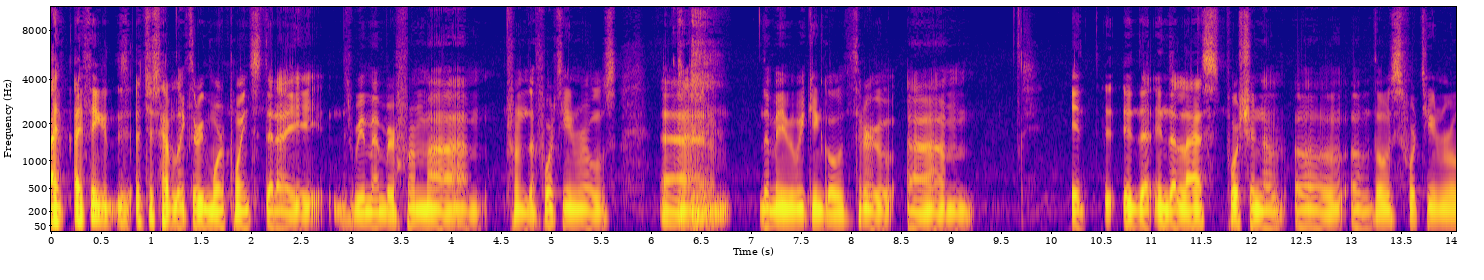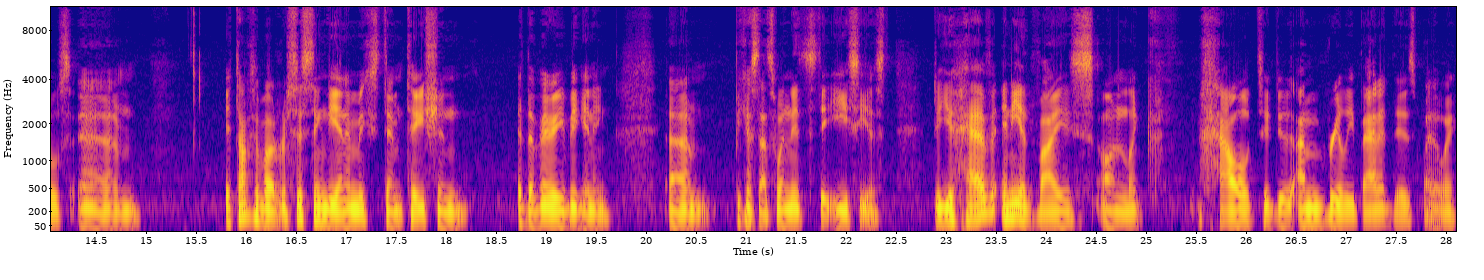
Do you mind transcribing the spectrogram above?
I, I think I just have like three more points that I remember from um, from the 14 rules um, that maybe we can go through. Um, it, in the in the last portion of of, of those 14 rules, um, it talks about resisting the enemy's temptation at the very beginning, um, because that's when it's the easiest. Do you have any advice on like how to do? I'm really bad at this, by the way.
